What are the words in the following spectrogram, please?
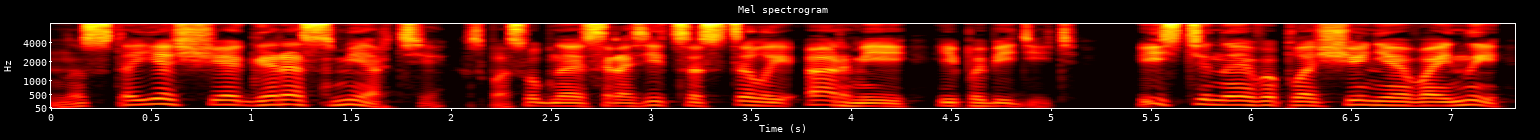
Настоящая гора смерти, способная сразиться с целой армией и победить. Истинное воплощение войны,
